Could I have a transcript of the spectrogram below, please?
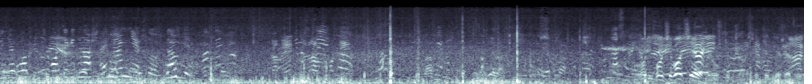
Będzie chłopcy Wojtek 11. Daj na mnie ktoś, daj mnie. Woli, ty bierze Tak,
